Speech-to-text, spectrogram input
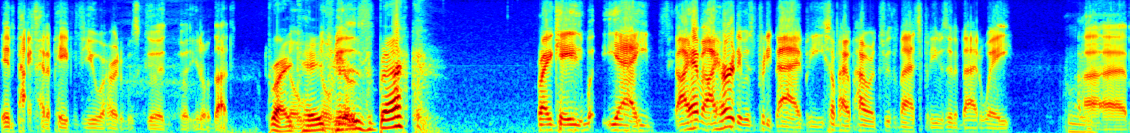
Impact had a pay per view. I heard it was good, but you know that Brian no- Cage no real- is back. Brian Cage, yeah, he. I have. I heard it was pretty bad, but he somehow powered through the match, but he was in a bad way. Hmm. Um,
